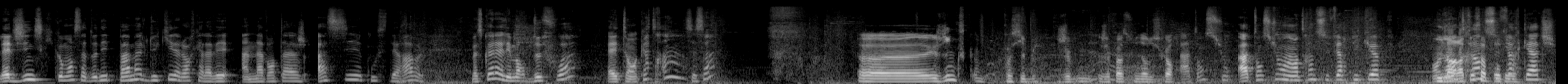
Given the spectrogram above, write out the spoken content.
la Jinx qui commence à donner pas mal de kills alors qu'elle avait un avantage assez considérable. Parce qu'elle elle est morte deux fois, elle était en 4-1, c'est ça? Euh, Jinx, possible. J'ai pas souvenir du score. Attention, attention, on est en train de se faire pick up. On Il est en train de se proto. faire catch.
